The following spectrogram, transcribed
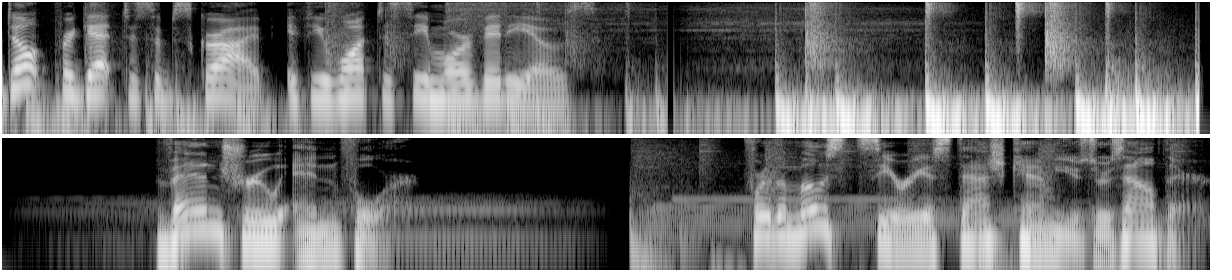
Don't forget to subscribe if you want to see more videos. Vantrue N4 For the most serious dashcam users out there,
